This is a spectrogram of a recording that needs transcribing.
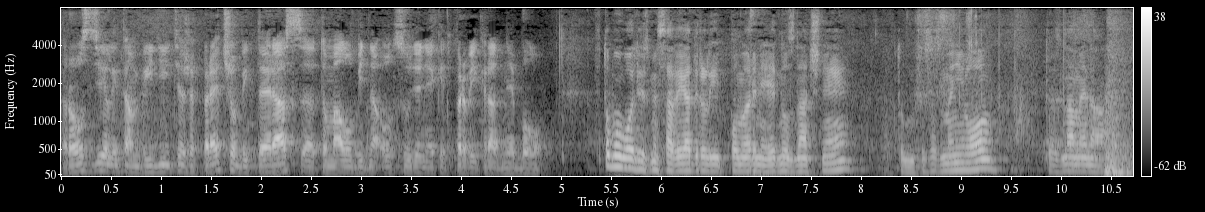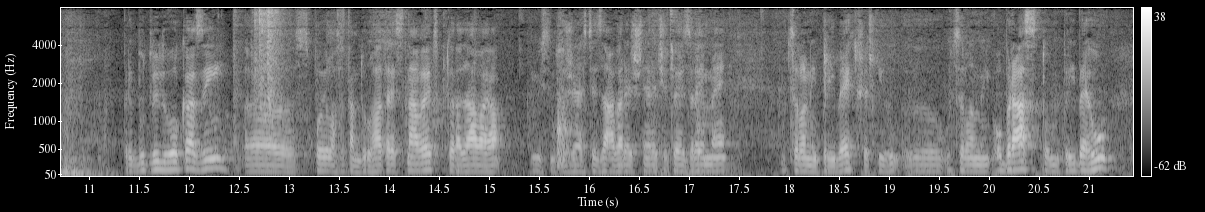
rozdiely tam vidíte, že prečo by teraz to malo byť na odsúdenie, keď prvýkrát nebolo? V tom úvode sme sa vyjadrili pomerne jednoznačne k tomu, čo sa zmenilo. To znamená, pribudli dôkazy, e, spojila sa tam druhá trestná vec, ktorá dáva, myslím si, že aj z tej záverečnej reči, to je zrejme ucelený príbeh, všetkých e, ucelený obraz tomu príbehu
